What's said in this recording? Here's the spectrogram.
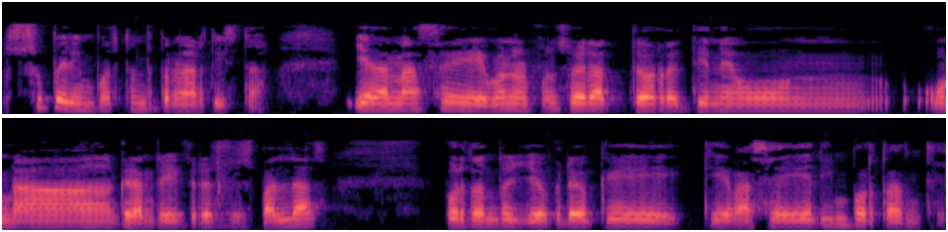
súper importante para un artista. Y además, eh, bueno, Alfonso de la Torre tiene un, una gran trayectoria en sus espaldas. Por tanto, yo creo que, va a ser importante.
